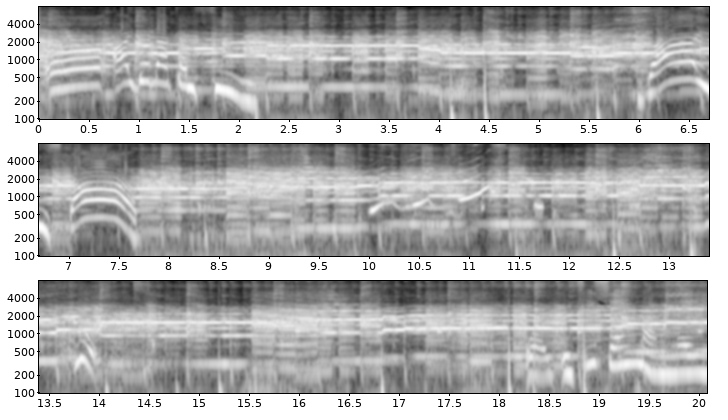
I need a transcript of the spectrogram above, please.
Uh, I do not can see. Is he saying my name?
